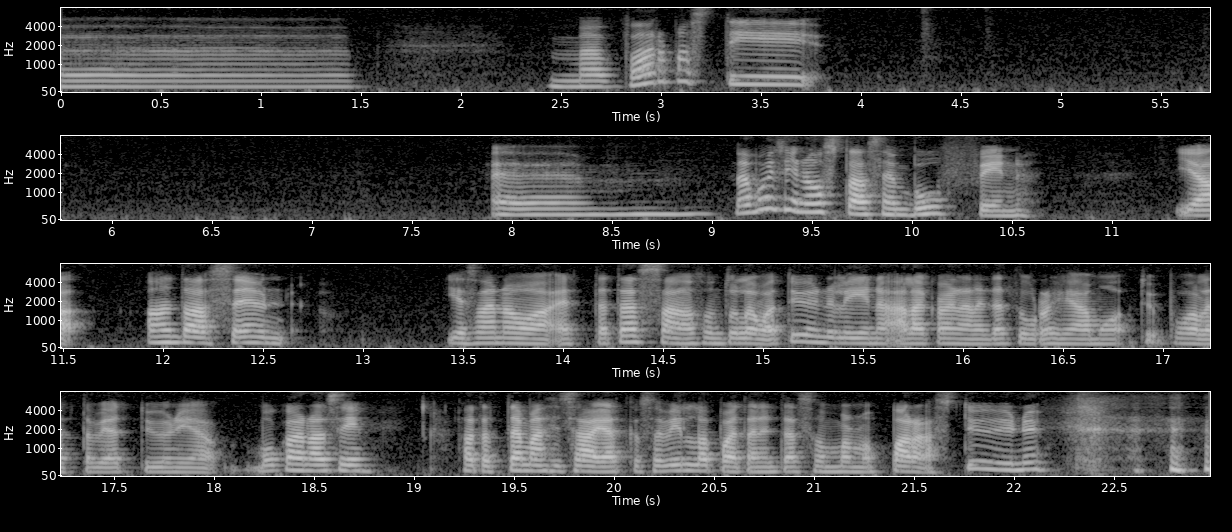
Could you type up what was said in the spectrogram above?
öö, mä varmasti öö, mä voisin ostaa sen buffin ja antaa sen ja sanoa, että tässä on sun tuleva tyyniliina, älä kaina niitä turhia puolettavia tyyniä mukanasi laitat tämän sisään jatkossa villapaita, niin tässä on maailman paras tyyny.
